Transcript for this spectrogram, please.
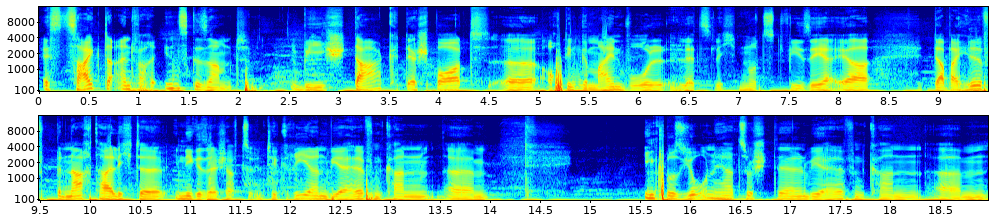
es zeigte einfach insgesamt, wie stark der Sport äh, auch den Gemeinwohl letztlich nutzt, wie sehr er dabei hilft, Benachteiligte in die Gesellschaft zu integrieren, wie er helfen kann, ähm, Inklusion herzustellen, wie er helfen kann, ähm,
